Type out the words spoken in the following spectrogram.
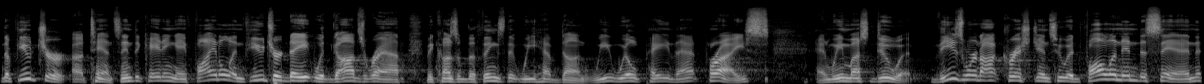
the future uh, tense, indicating a final and future date with God's wrath because of the things that we have done. We will pay that price and we must do it. These were not Christians who had fallen into sin,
